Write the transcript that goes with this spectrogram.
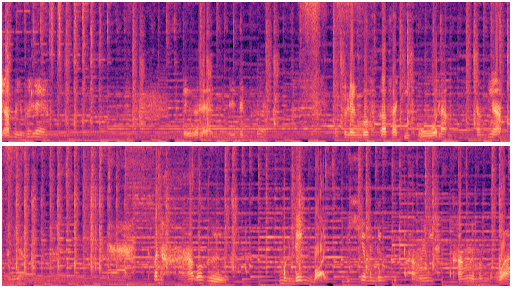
ดามจไม่แรงเออแรงนิดนึงเพื่อนก็แรงกว่าฟาจิโฟลังทั้งเนี้ยทั้งเนี้ยปัญหาก็คือมึงเด้งบ่อยไอ้เชี่ยมึงเด้งสิบครั้งยี่สิบครั้งเลยมึงกว่า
